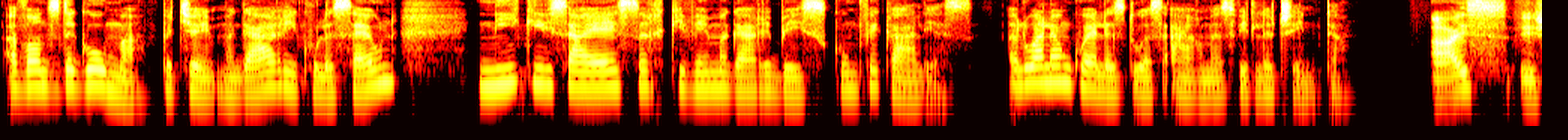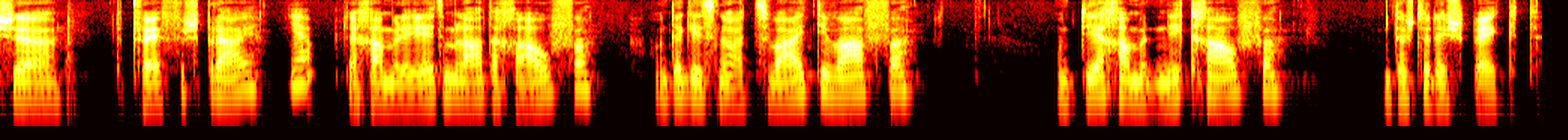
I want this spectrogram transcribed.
avons de gomma, perché magari culla seun, ni chi sa esser chi ve magari bes cum fecalias. Allora an quelles duas armes vid la centa. Eins ist äh, der Pfefferspray. Ja. Den kann man in jedem Laden kaufen. Und dann gibt es noch eine zweite Waffe. Und die kann man nicht kaufen. Und das ist der Respekt.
